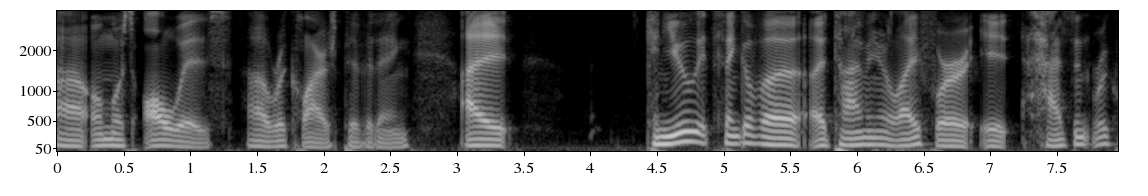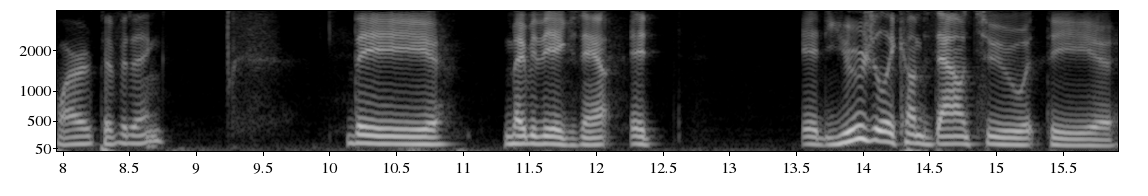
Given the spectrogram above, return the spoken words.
uh, almost always uh, requires pivoting. I can you think of a, a time in your life where it hasn't required pivoting? The maybe the exam it it usually comes down to the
